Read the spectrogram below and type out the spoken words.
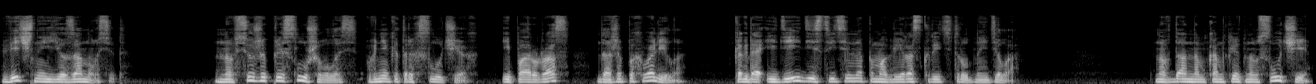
вечно ее заносит. Но все же прислушивалась в некоторых случаях и пару раз даже похвалила, когда идеи действительно помогли раскрыть трудные дела. Но в данном конкретном случае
